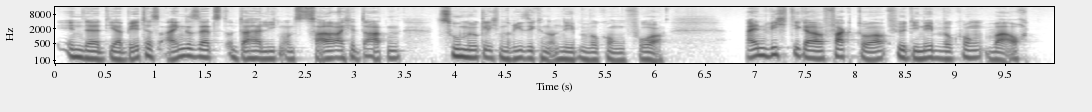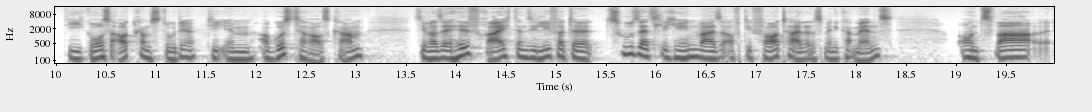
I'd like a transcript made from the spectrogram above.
in der Diabetes eingesetzt und daher liegen uns zahlreiche Daten zu möglichen Risiken und Nebenwirkungen vor. Ein wichtiger Faktor für die Nebenwirkungen war auch die große Outcome-Studie, die im August herauskam. Sie war sehr hilfreich, denn sie lieferte zusätzliche Hinweise auf die Vorteile des Medikaments und zwar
